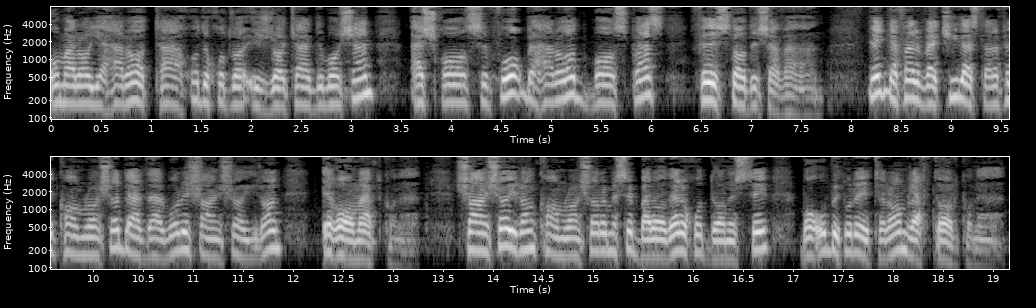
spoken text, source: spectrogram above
عمرای حرات تعهد خود را اجرا کرده باشند اشخاص فوق به حرات بازپس فرستاده شوند. یک نفر وکیل از طرف کامرانشاه در دربار شاهنشاه ایران اقامت کند. شاهنشاه ایران کامرانشاه را مثل برادر خود دانسته با او به طور احترام رفتار کند.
